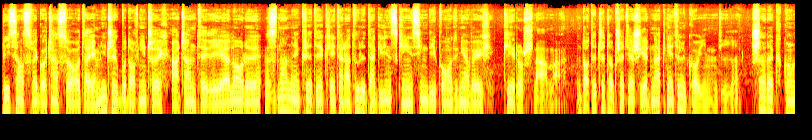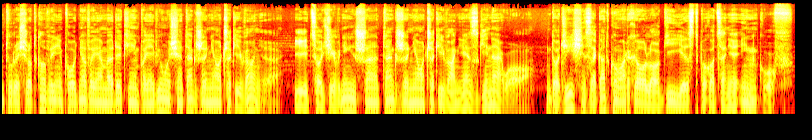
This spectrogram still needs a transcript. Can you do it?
Pisał swego czasu o tajemniczych budowniczych Achanty i Elory znany krytyk literatury tagilskiej z Indii Południowych Kirushnam. Dotyczy to przecież jednak nie tylko Indii. Szereg kultury środkowej i południowej Ameryki pojawiło się także nieoczekiwanie i co dziwniejsze, także nieoczekiwanie zginęło. Do dziś zagadką archeologii jest pochodzenie Inków.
